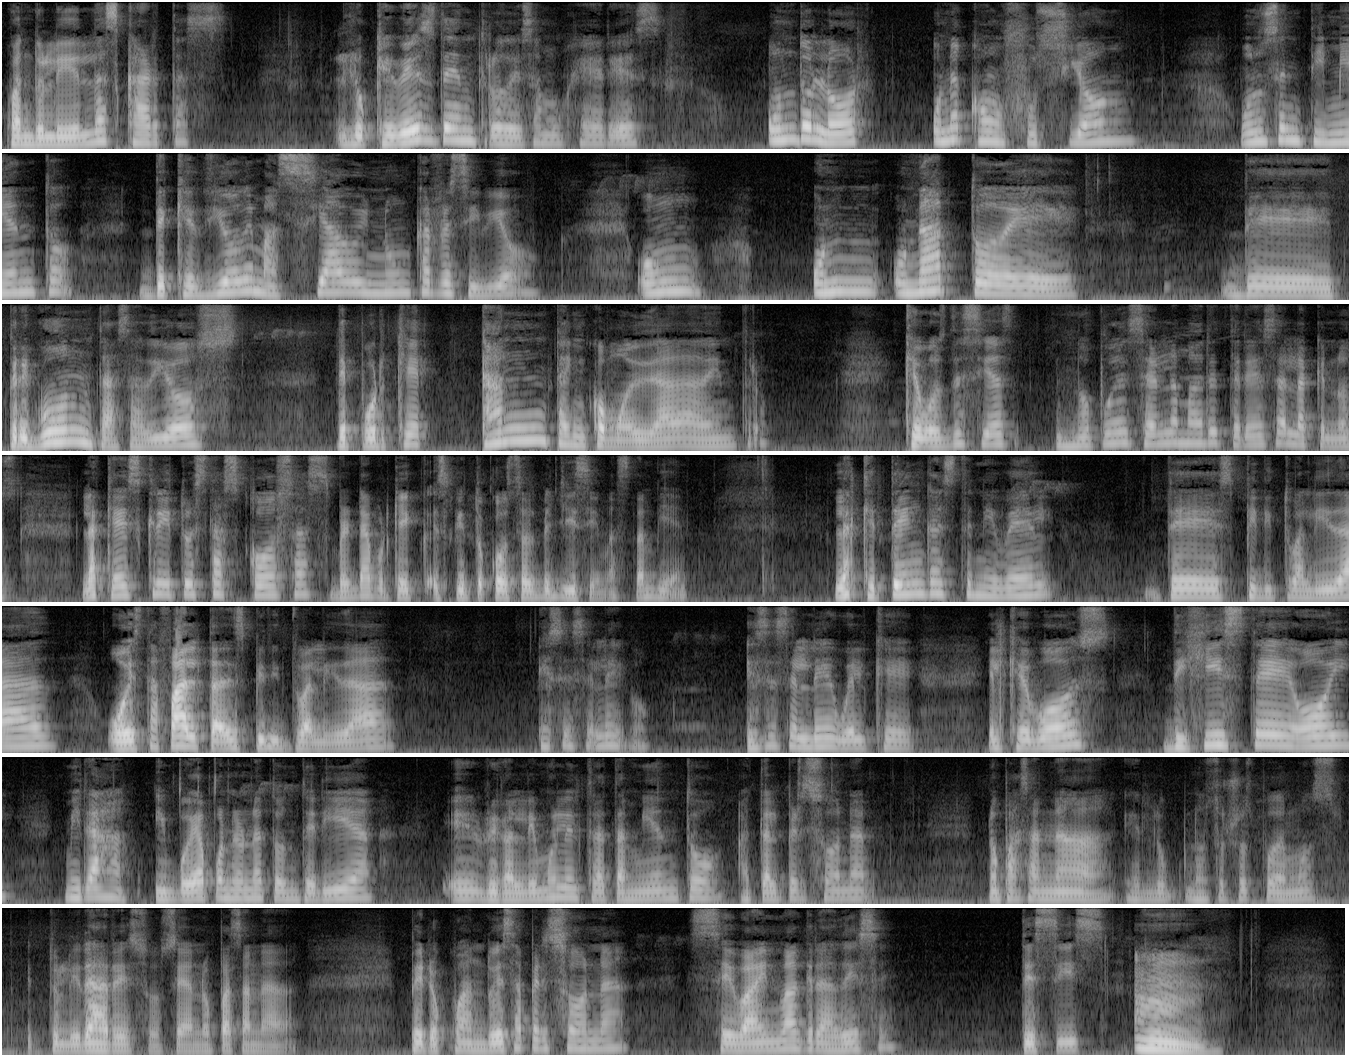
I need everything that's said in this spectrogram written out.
Cuando lees las cartas, lo que ves dentro de esa mujer es un dolor, una confusión, un sentimiento de que dio demasiado y nunca recibió, un, un, acto de, de preguntas a Dios de por qué tanta incomodidad adentro, que vos decías, no puede ser la Madre Teresa la que nos la que ha escrito estas cosas, ¿verdad? Porque ha escrito cosas bellísimas también. La que tenga este nivel de espiritualidad o esta falta de espiritualidad, ese es el ego. Ese es el ego, el que, el que vos dijiste hoy, mira, y voy a poner una tontería, eh, regalémosle el tratamiento a tal persona, no pasa nada, nosotros podemos tolerar eso, o sea, no pasa nada. Pero cuando esa persona se va y no agradece, decís, mm,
